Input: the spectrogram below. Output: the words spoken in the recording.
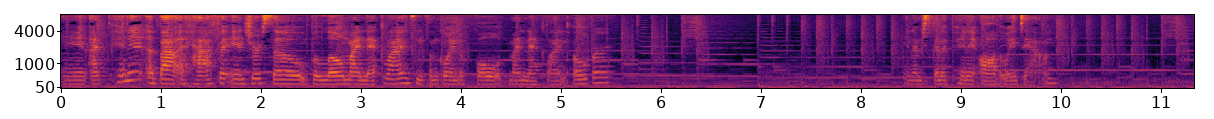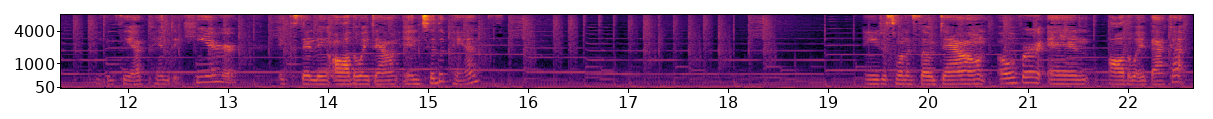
And I pin it about a half an inch or so below my neckline since I'm going to fold my neckline over. And I'm just going to pin it all the way down. You can see I pinned it here, extending all the way down into the pants. And you just want to sew down, over, and all the way back up.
